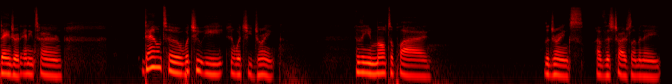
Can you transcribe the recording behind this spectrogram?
danger at any turn, down to what you eat and what you drink. And then you multiply the drinks of this charged lemonade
